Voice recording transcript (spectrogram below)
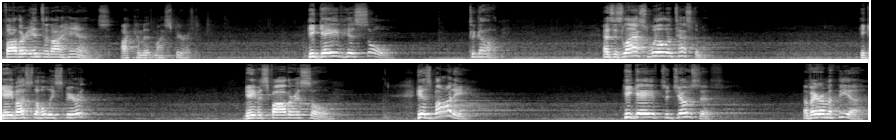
Father, into thy hands I commit my spirit. He gave his soul to God as his last will and testament. He gave us the Holy Spirit, gave his Father his soul. His body, he gave to Joseph of Arimathea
